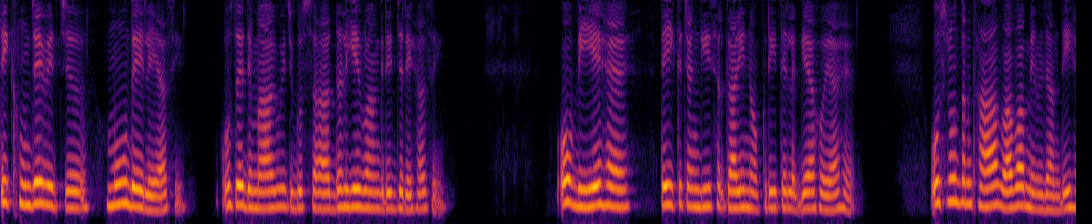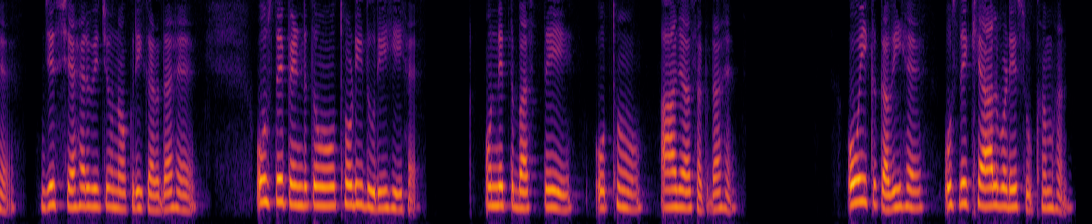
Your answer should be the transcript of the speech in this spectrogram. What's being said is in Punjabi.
ਤੇ ਖੁੰਝੇ ਵਿੱਚ ਮੂੰਹ ਦੇ ਲਿਆ ਸੀ। ਉਸ ਦੇ ਦਿਮਾਗ ਵਿੱਚ ਗੁੱਸਾ ਦਲੀਏ ਵਾਂਗ ਰਿੱਝ ਰਿਹਾ ਸੀ। ਉਹ ਬੀਏ ਹੈ ਤੇ ਇੱਕ ਚੰਗੀ ਸਰਕਾਰੀ ਨੌਕਰੀ ਤੇ ਲੱਗਿਆ ਹੋਇਆ ਹੈ। ਉਸ ਨੂੰ ਤਨਖਾਹ ਵਾਵਾ ਮਿਲ ਜਾਂਦੀ ਹੈ। ਜਿਸ ਸ਼ਹਿਰ ਵਿੱਚ ਉਹ ਨੌਕਰੀ ਕਰਦਾ ਹੈ ਉਸ ਦੇ ਪਿੰਡ ਤੋਂ ਥੋੜੀ ਦੂਰੀ ਹੀ ਹੈ। ਉਹ ਨਿਤ ਬਸ ਤੇ ਉਥੋਂ ਆ ਜਾ ਸਕਦਾ ਹੈ। ਉਹ ਇੱਕ ਕਵੀ ਹੈ ਉਸ ਦੇ ਖਿਆਲ ਬੜੇ ਸੂਖਮ ਹਨ।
